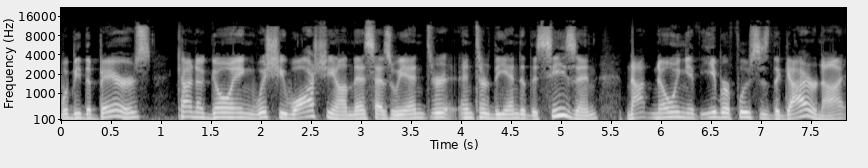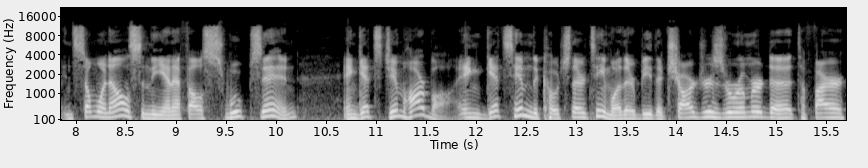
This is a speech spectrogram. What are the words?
would be the Bears kind of going wishy washy on this as we enter enter the end of the season, not knowing if Eberflus is the guy or not, and someone else in the NFL swoops in and gets Jim Harbaugh and gets him to coach their team, whether it be the Chargers rumored to, to fire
